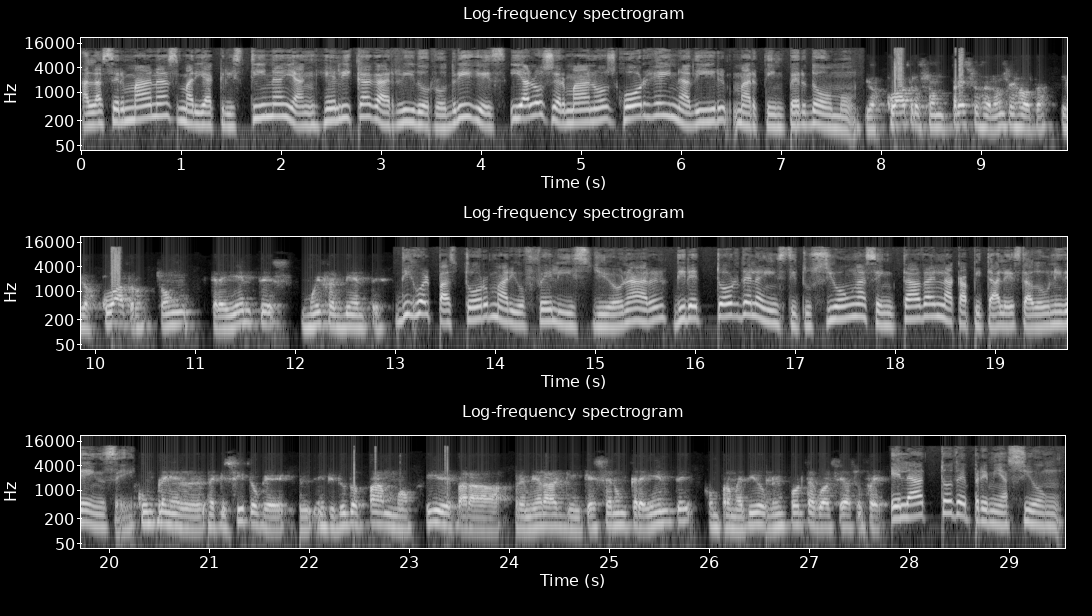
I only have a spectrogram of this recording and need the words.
a las hermanas María Cristina y Angélica Garrido Rodríguez y a los hermanos Jorge y Nadir Martín Perdomo. Los cuatro son presos del 11J y los cuatro son creyentes muy fervientes. Dijo el pastor Mario Félix Gionar, director de la institución asentada en la capital estadounidense. Cumplen el requisito que el Instituto Patmos pide para premiar a alguien, que es ser un creyente comprometido, no importa cuál sea su fe. El acto de premiación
